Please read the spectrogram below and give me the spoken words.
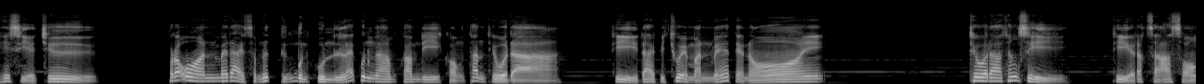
ให้เสียชื่อ เพราะวันไม่ได้สำนึกถึงบุญคุณและคุณงามความดีของท่านเทวดา ที่ได้ไปช่วยมันแม้แต่น้อย เทวดาทั้งสี่ที่รักษาสอง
